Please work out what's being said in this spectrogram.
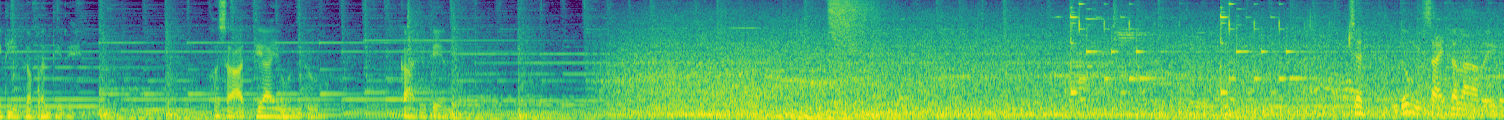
ಇದೀಗ ಬಂದಿದೆ. ಹೊಸ ಅಧ್ಯಾಯವೊಂದು ಕಾದಿದೆ ಎಂದು ಛೆ ಇದು ಮಿಸ್ ಆಯ್ತಲ್ಲ ರೈಡು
